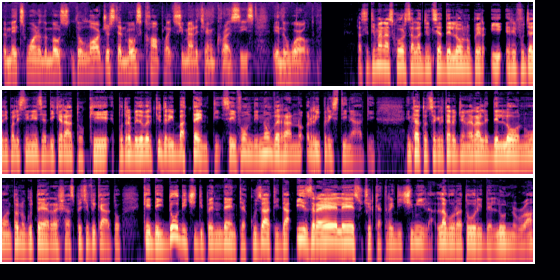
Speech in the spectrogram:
amidst one of the most the largest and most complex humanitarian crises in the world. La settimana scorsa l'Agenzia dell'ONU per i rifugiati palestinesi ha dichiarato che potrebbe dover chiudere i battenti se i fondi non verranno ripristinati. Intanto il segretario generale dell'ONU, Antonio Guterres, ha specificato che dei 12 dipendenti accusati da Israele su circa 13.000 lavoratori dell'UNRWA,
